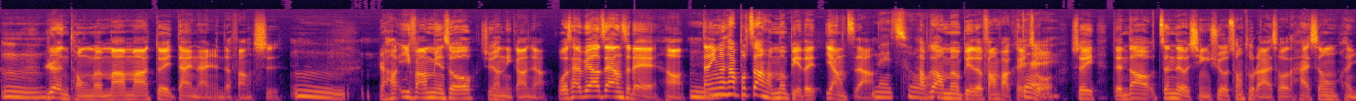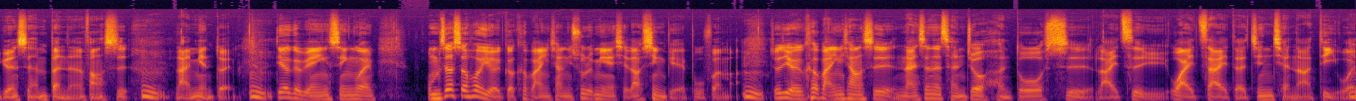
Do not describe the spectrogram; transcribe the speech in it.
嗯，认同了妈妈对待男人的方式，嗯，然后一方面说，就像你刚刚讲，我才不要这样子嘞，哈，但因为他不知道有没有别的样子啊，没错，他不知道有没有别的方法可以做，所以等到真的有情绪有冲突来的时候，他还是用很原始、很本能的方式，嗯，来面对，嗯。第二个原因是因为。我们这个社会有一个刻板印象，你书里面也写到性别部分嘛，嗯，就是有一个刻板印象是男生的成就很多是来自于外在的金钱啊地位，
